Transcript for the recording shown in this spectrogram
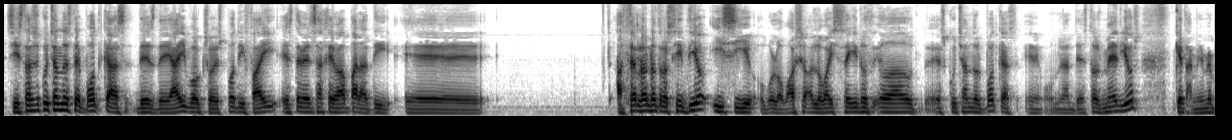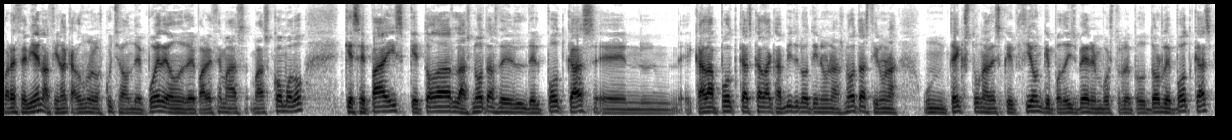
Si estás escuchando este podcast desde iBox o Spotify, este mensaje va para ti. Eh, hacerlo en otro sitio y si lo vais, lo vais a seguir uh, escuchando el podcast eh, durante estos medios, que también me parece bien, al final cada uno lo escucha donde puede, donde le parece más, más cómodo, que sepáis que todas las notas del, podcast, en cada podcast, cada capítulo tiene unas notas, tiene una, un texto, una descripción que podéis ver en vuestro reproductor de podcast,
